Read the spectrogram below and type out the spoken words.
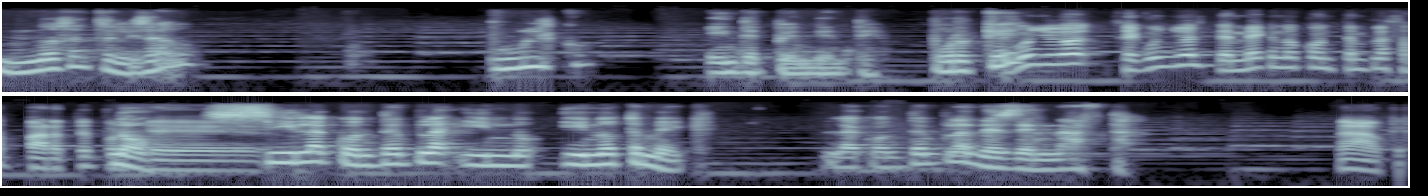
no centralizado, público e independiente. ¿Por qué? según yo, según yo, el TEMEC no contempla esa parte porque. No, sí la contempla y no, y no Temec. La contempla desde NAFTA. Ah, ok.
